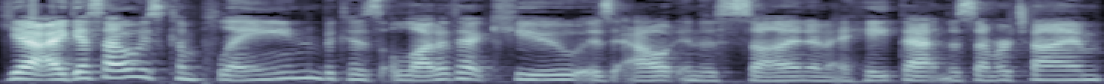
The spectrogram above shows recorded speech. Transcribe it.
yeah, I guess I always complain because a lot of that queue is out in the sun, and I hate that in the summertime.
